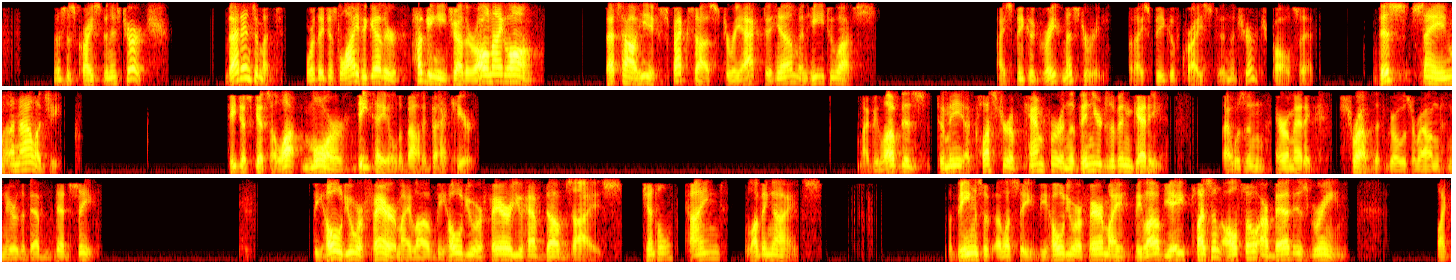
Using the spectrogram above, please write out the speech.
This is Christ in his church. That intimate, where they just lie together, hugging each other all night long. That's how he expects us to react to him and he to us. I speak a great mystery, but I speak of Christ in the church, Paul said. This same analogy. He just gets a lot more detailed about it back here. My beloved is to me a cluster of camphor in the vineyards of Engedi. That was an aromatic shrub that grows around near the Dead, Dead Sea. Behold, you are fair, my love. Behold, you are fair. You have dove's eyes gentle, kind, loving eyes. The beams of, uh, let's see, behold you are fair, my beloved, yea, pleasant, also our bed is green. Like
